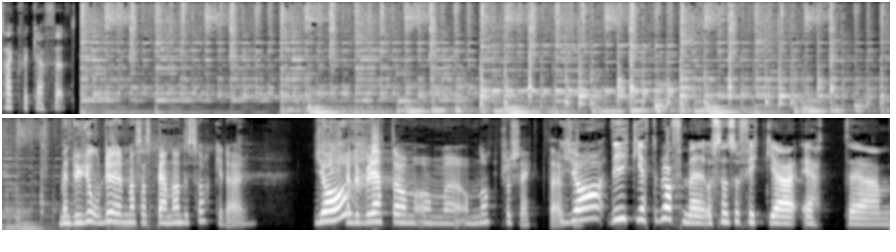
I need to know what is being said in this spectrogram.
tack för kaffet. Men du gjorde en massa spännande saker där. Ja, Kan du berätta om, om, om något projekt där? ja, det gick jättebra för mig och sen så fick jag ett, ehm,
